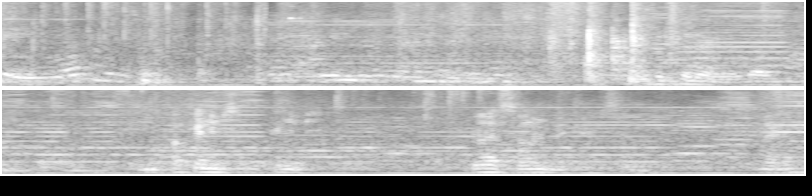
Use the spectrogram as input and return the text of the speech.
చెయ్యి, ఓపెన్ చెయ్యి. ఒక్క నిమిషం ఒక్క నిమిషం. ఇలా సౌండ్ పెట్టండి సార్. మేడం.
